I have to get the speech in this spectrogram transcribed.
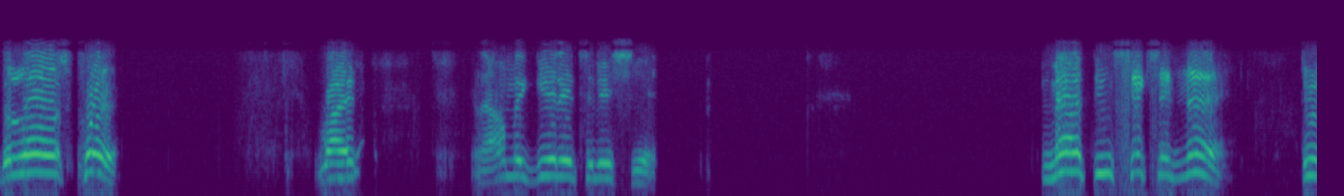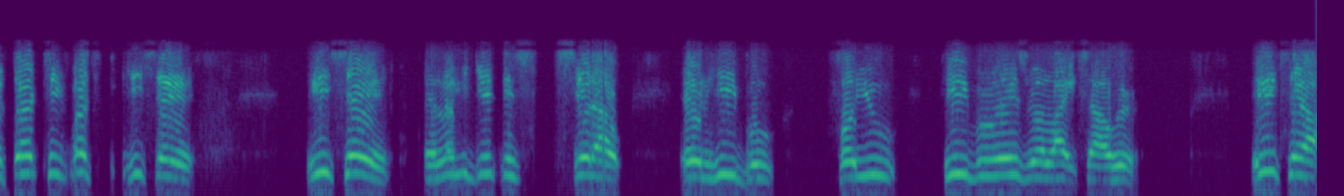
the Lord's Prayer, right? Now I'm gonna get into this shit. Matthew six and nine through thirteenth verse, he said, he said, and let me get this shit out in Hebrew for you Hebrew Israelites out here. He said,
